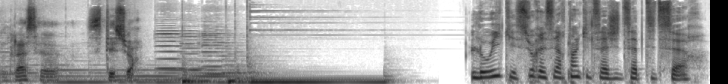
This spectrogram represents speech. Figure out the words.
donc là c'était sûr Loïc est sûr et certain qu'il s'agit de sa petite sœur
